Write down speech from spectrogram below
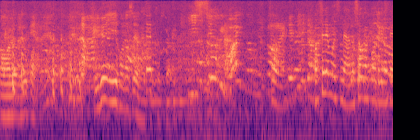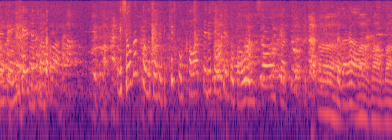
ああよよかった。すげえいい話じゃないですかそしたら忘れもしないあの小学校の時の先生いい先生だったわ。で小学校の先生って結構変わってる先生とか多かっただから。まあまあまあ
